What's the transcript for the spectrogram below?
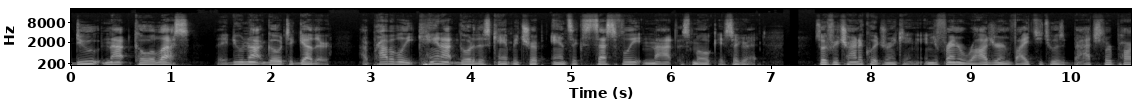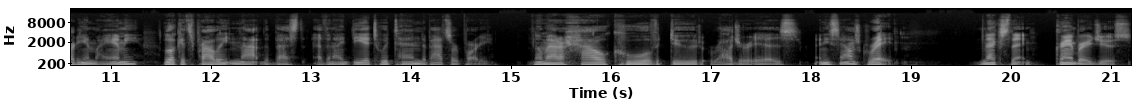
do not coalesce. They do not go together. I probably cannot go to this camping trip and successfully not smoke a cigarette. So if you're trying to quit drinking and your friend Roger invites you to his bachelor party in Miami, look, it's probably not the best of an idea to attend a bachelor party. No matter how cool of a dude Roger is, and he sounds great. Next thing, cranberry juice.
